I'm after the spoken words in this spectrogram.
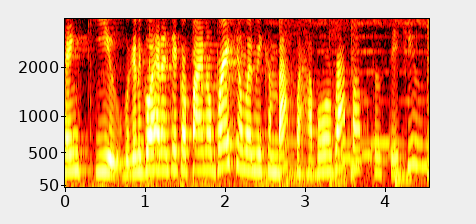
Thank you. We're going to go ahead and take our final break. And when we come back, we'll have our wrap up. So stay tuned.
